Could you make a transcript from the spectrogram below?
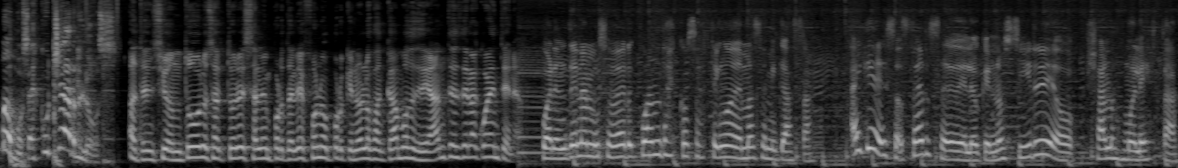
¡Vamos a escucharlos! Atención, todos los actores salen por teléfono porque no los bancamos desde antes de la cuarentena. Cuarentena me hizo ver cuántas cosas tengo además en mi casa. Hay que deshacerse de lo que no sirve o ya nos molesta.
